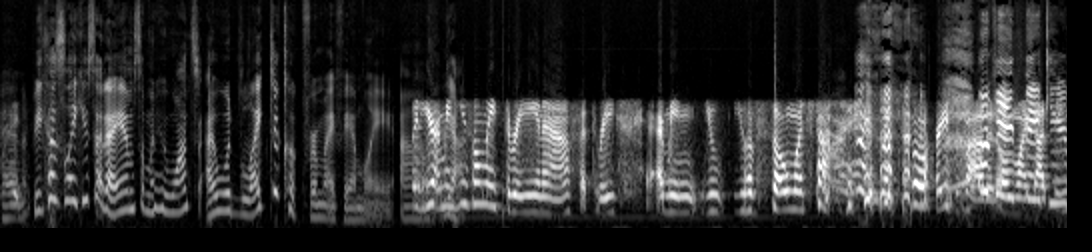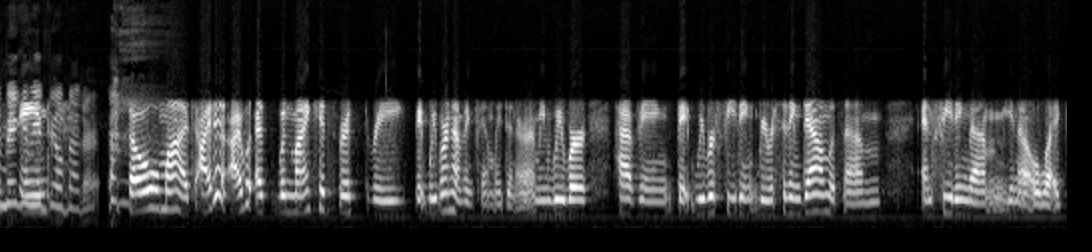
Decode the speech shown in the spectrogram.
Right. Because, like you said, I am someone who wants. I would like to cook for my family. Um, but you're. I mean, yeah. he's only three and a half at three. I mean, you you have so much time to worry about okay, it. Oh my thank God, you. You're making me feel better. so much. I didn't. I when my kids were three, they, we weren't having family dinner. I mean, we were having. They, we were feeding. We were sitting down with them and feeding them. You know, like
